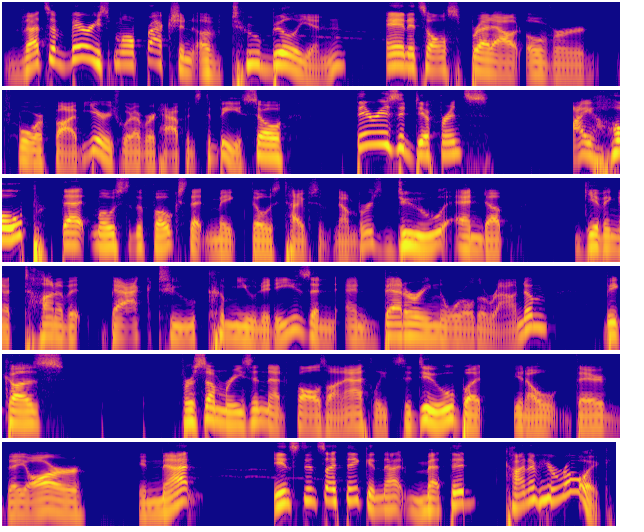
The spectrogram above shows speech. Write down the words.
that's a very small fraction of two billion, and it's all spread out over four or five years, whatever it happens to be. So there is a difference. I hope that most of the folks that make those types of numbers do end up giving a ton of it back to communities and and bettering the world around them because for some reason that falls on athletes to do, but you know, they they are in that instance, I think, in that method, kind of heroic.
